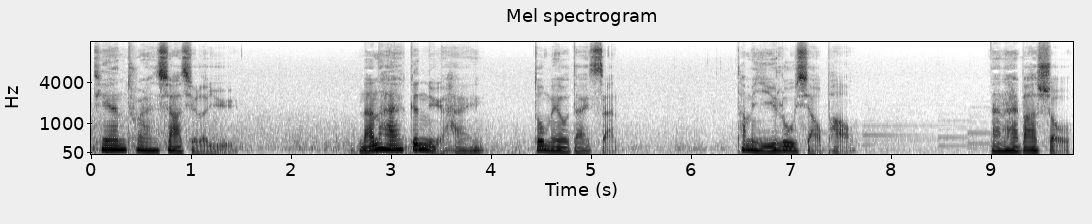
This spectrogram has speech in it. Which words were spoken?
天突然下起了雨，男孩跟女孩都没有带伞，他们一路小跑。男孩把手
